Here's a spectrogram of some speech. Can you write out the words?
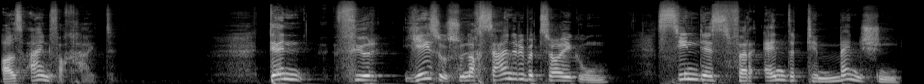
als Einfachheit. Denn für Jesus und nach seiner Überzeugung sind es veränderte Menschen,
